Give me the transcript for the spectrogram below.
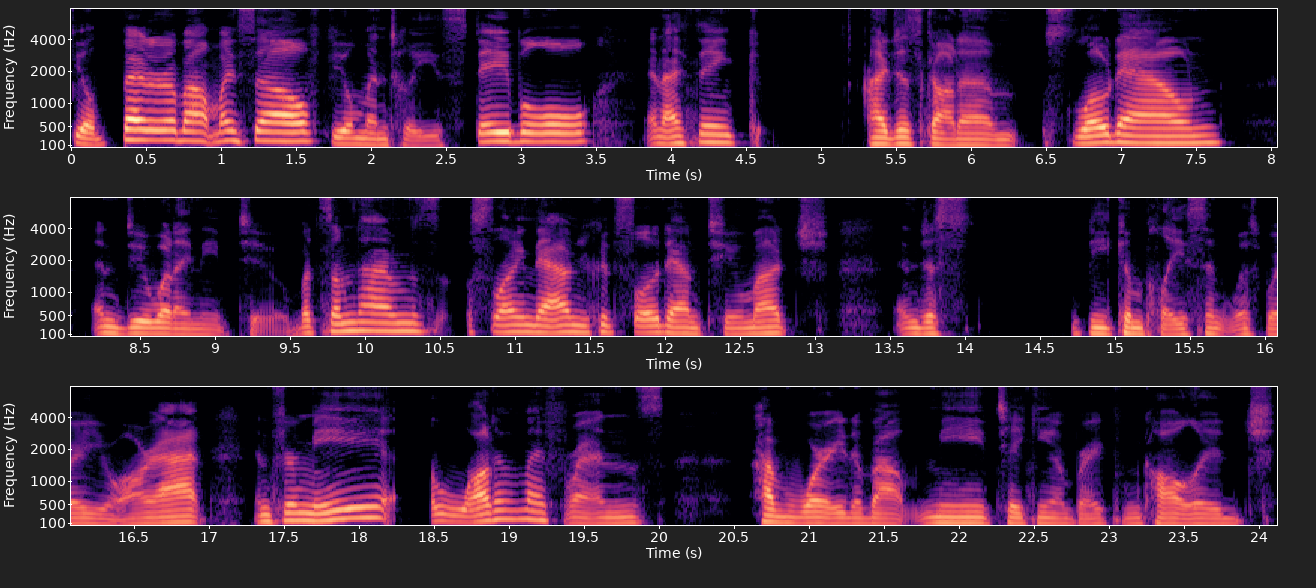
feel better about myself, feel mentally stable, and I think I just got to um, slow down and do what I need to. But sometimes slowing down, you could slow down too much and just be complacent with where you are at. And for me, a lot of my friends have worried about me taking a break from college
